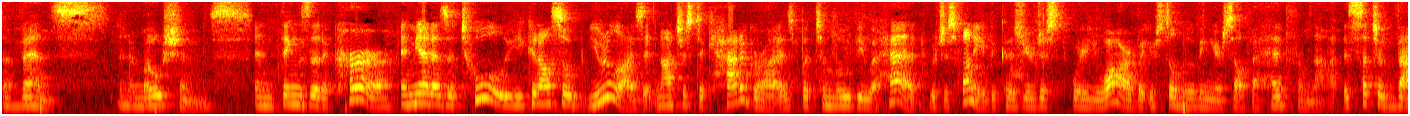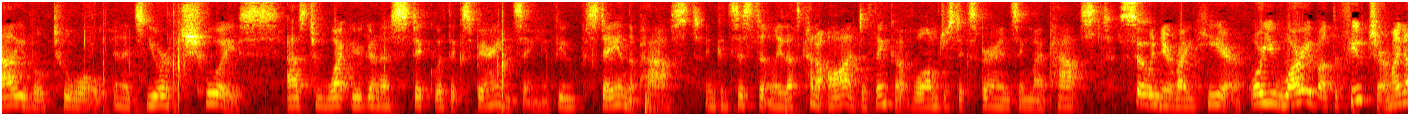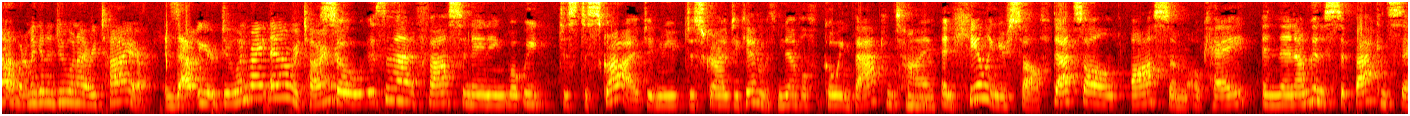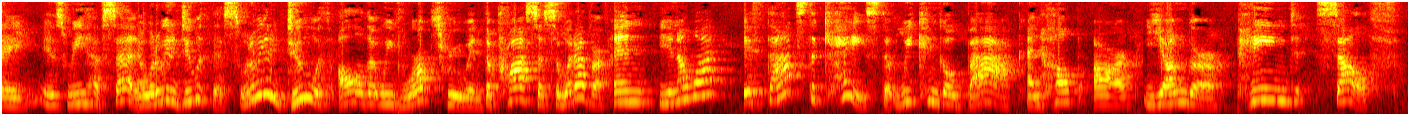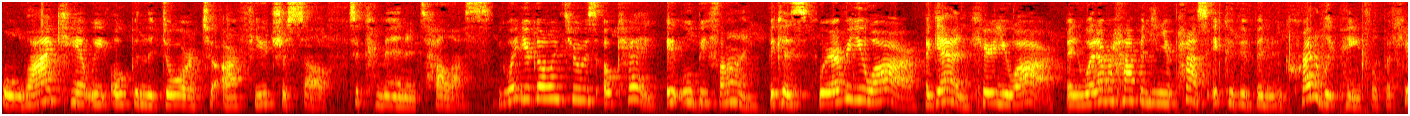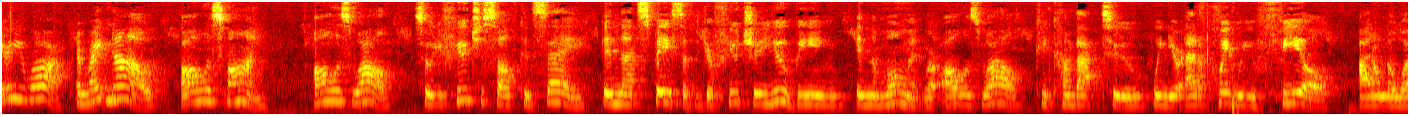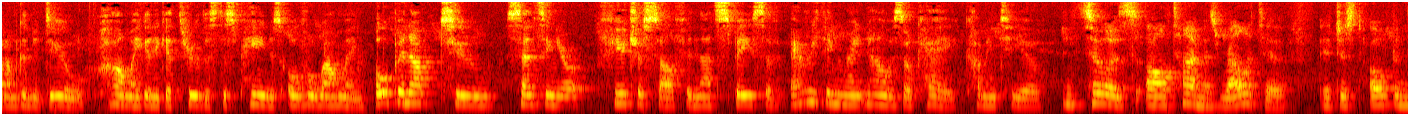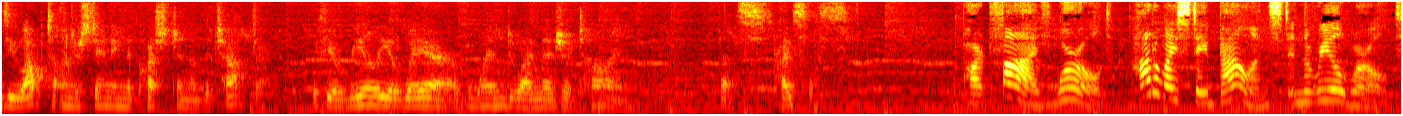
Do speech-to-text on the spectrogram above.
events and emotions and things that occur. And yet, as a tool, you can also utilize it, not just to categorize, but to move you ahead, which is funny because you're just where you are, but you're still moving yourself ahead from that. It's such a valuable tool, and it's your choice as to what you're going to stick with experiencing. If you stay in the past and consistently, that's kind of odd to think of. Well, I'm just experiencing my past. So when you're right here, or you worry about the future. Oh my God, what am I going to do when I retire? Is that what you're doing right now, retiring? So isn't that fascinating? What we just described, and we described again with Neville going back in time mm-hmm. and healing yourself. That's all awesome, okay? And then I'm going to sit back and say, as we have said, what are we going to do with this? What are we going to do with all that we've worked through? through and the process or whatever. And you know what? If that's the case, that we can go back and help our younger, pained self, well, why can't we open the door to our future self to come in and tell us what you're going through is okay? It will be fine. Because wherever you are, again, here you are. And whatever happened in your past, it could have been incredibly painful, but here you are. And right now, all is fine all is well. So your future self can say, in that space of your future you being in the moment where all is well, can come back to when you're at a point where you feel I don't know what I'm going to do. How am I going to get through this? This pain is overwhelming. Open up to sensing your future self in that space of everything right now is okay coming to you. And so, as all time is relative, it just opens you up to understanding the question of the chapter if you're really aware of when do I measure time, that's priceless. Part 5 World How do I stay balanced in the real world?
